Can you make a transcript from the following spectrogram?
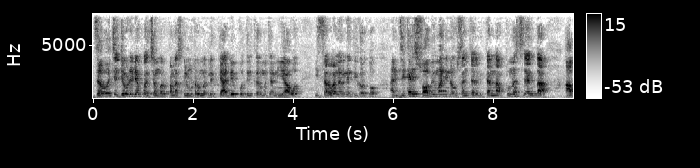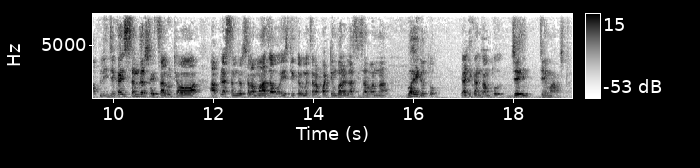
जवळचे जेवढे डेपो आहेत शंभर पन्नास किलोमीटर मधले त्या डेपोतील कर्मचाऱ्यांनी यावं. ही सर्वांना विनंती करतो. आणि जे काही स्वाभिमानी नवसंचालक त्यांना पुनश्च एकदा आपली जे काही संघर्ष आहे चालू ठेवावा. आपल्या संघर्षाला माझा व एस टी कर्मचारा पाठिंबा राहील अशी सर्वांना ग्वाही देतो. या ठिकाणी थांबतो. जय हिंद जय महाराष्ट्र.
